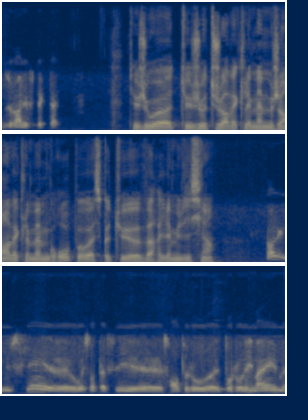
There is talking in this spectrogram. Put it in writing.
durant les spectacles. Tu joues, tu joues toujours avec les mêmes gens, avec le même groupe, ou est-ce que tu varies les musiciens? Non, les musiciens, euh, oui, sont assez, euh, sont toujours, euh, toujours les mêmes.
